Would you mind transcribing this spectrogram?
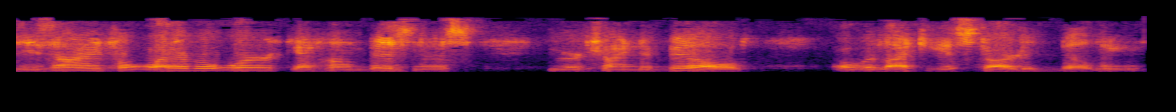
designed for whatever work at home business you are trying to build or would like to get started building.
